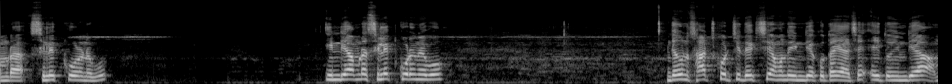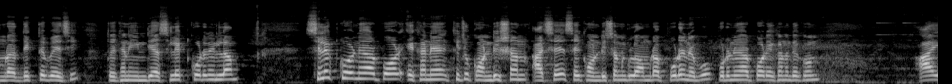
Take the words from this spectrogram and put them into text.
আমরা সিলেক্ট করে নেব। ইন্ডিয়া আমরা সিলেক্ট করে নেব। দেখুন সার্চ করছি, দেখছি আমাদের ইন্ডিয়া কোথায় আছে। এই তো ইন্ডিয়া আমরা দেখতে পেয়েছি। তো এখানে ইন্ডিয়া সিলেক্ট করে নিলাম। সিলেক্ট করে নেওয়ার পর এখানে কিছু কন্ডিশন আছে। সেই কন্ডিশনগুলো আমরা পড়ে নেব। পড়ে নেওয়ার পর এখানে দেখুন আই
